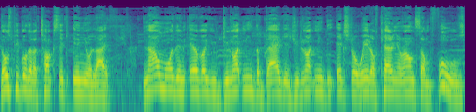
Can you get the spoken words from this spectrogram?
Those people that are toxic in your life. Now more than ever, you do not need the baggage. You do not need the extra weight of carrying around some fools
